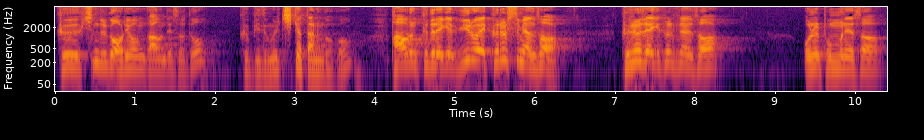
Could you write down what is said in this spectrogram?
그 힘들고 어려운 가운데서도 그 믿음을 지켰다는 거고 바울은 그들에게 위로의 글을 쓰면서 그들에게 글을 쓰면서 오늘 본문에서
